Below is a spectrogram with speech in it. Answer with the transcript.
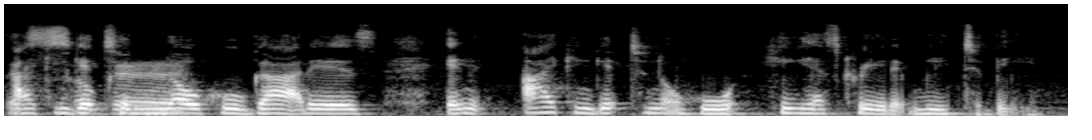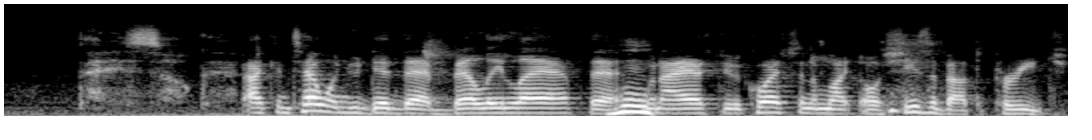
That's I can so get to know who God is and I can get to know who He has created me to be. that is so good. I can tell when you did that belly laugh that mm-hmm. when I asked you the question, I'm like, oh, she's about to preach.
